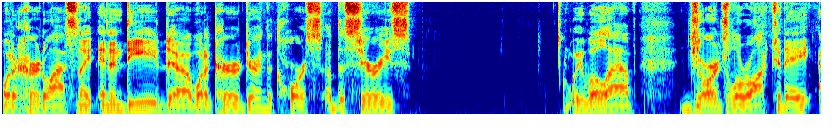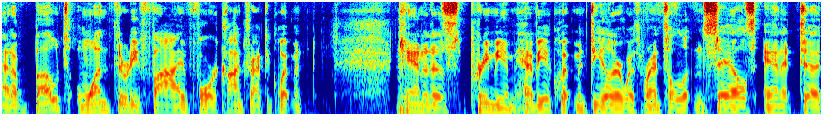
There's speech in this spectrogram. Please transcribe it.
what occurred last night, and indeed uh, what occurred during the course of the series. We will have George Laraque today at about 135 for Contract Equipment, Canada's premium heavy equipment dealer with rental and sales. And at uh,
